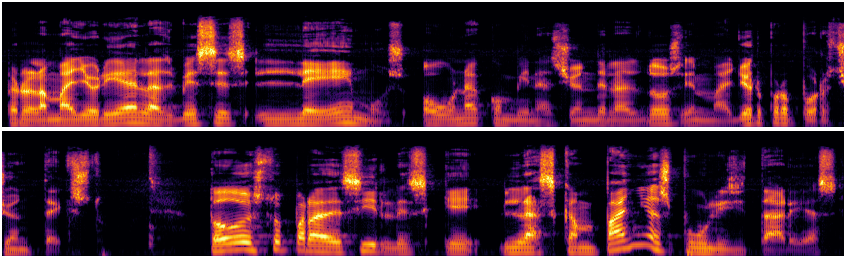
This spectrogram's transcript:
pero la mayoría de las veces leemos o una combinación de las dos en mayor proporción texto. Todo esto para decirles que las campañas publicitarias,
